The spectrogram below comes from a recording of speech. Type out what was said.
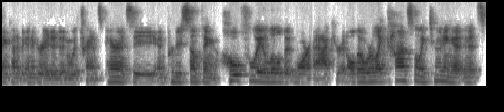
and kind of integrate it in with transparency and produce something hopefully a little bit more accurate, although we're like constantly tuning it. And it's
